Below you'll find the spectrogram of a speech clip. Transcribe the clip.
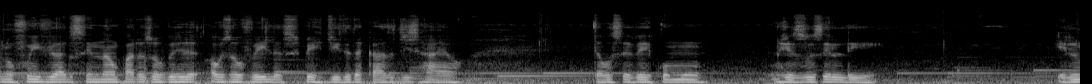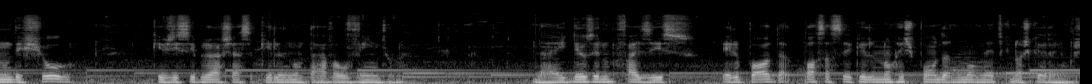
eu não fui enviado senão para as ovelhas, as ovelhas perdidas da casa de Israel. Então você vê como Jesus ele ele não deixou que os discípulos achassem que ele não estava ouvindo. Né? Né? E Deus ele não faz isso. Ele pode, possa ser que ele não responda no momento que nós queremos.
